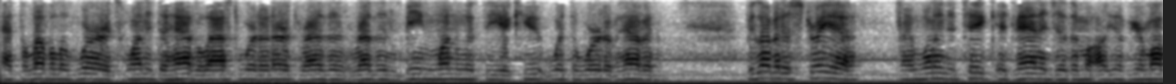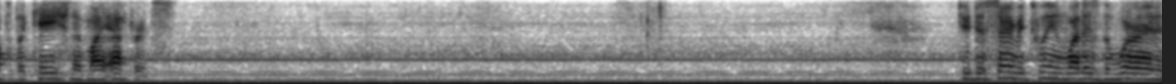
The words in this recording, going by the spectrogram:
at the level of words, wanting to have the last word on earth rather than, rather than being one with the acu- with the word of heaven. Beloved Astrea, I'm willing to take advantage of, the, of your multiplication of my efforts. To discern between what is the Word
